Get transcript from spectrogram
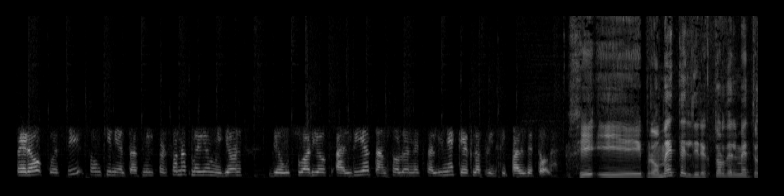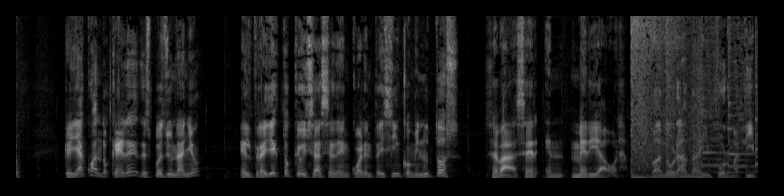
Pero, pues sí, son 500 mil personas, medio millón de usuarios al día, tan solo en esta línea, que es la principal de todas. Sí, y promete el director del metro que ya cuando quede, después de un año, el trayecto que hoy se hace de en 45 minutos se va a hacer en media hora. Panorama informativo.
